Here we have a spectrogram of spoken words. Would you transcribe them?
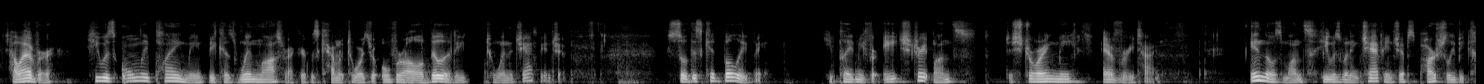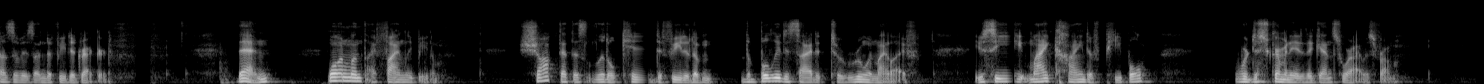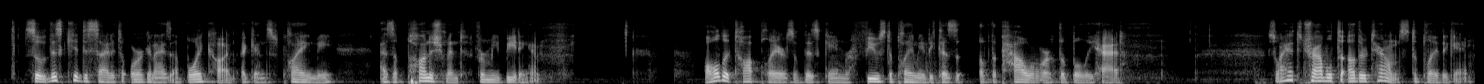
However, he was only playing me because win loss record was counted towards your overall ability to win the championship. So this kid bullied me. He played me for eight straight months, destroying me every time. In those months, he was winning championships partially because of his undefeated record. Then, one month, I finally beat him. Shocked that this little kid defeated him, the bully decided to ruin my life. You see, my kind of people were discriminated against where I was from. So this kid decided to organize a boycott against playing me as a punishment for me beating him. All the top players of this game refused to play me because of the power the bully had. So I had to travel to other towns to play the game.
